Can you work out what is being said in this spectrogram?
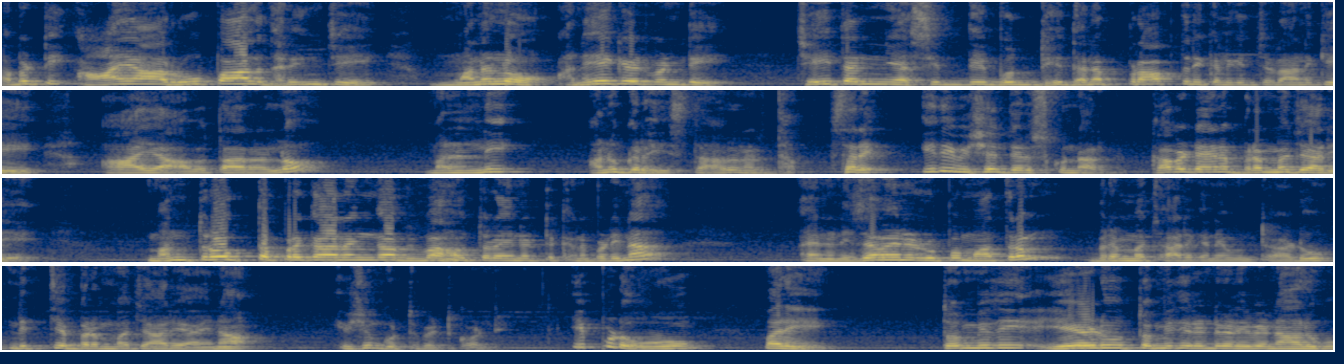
కాబట్టి ఆయా రూపాలు ధరించి మనలో అనేకటువంటి చైతన్య సిద్ధి బుద్ధి ధనప్రాప్తిని కలిగించడానికి ఆయా అవతారాల్లో మనల్ని అనుగ్రహిస్తారు అని అర్థం. సరే ఇది విషయం తెలుసుకున్నారు. కాబట్టి ఆయన బ్రహ్మచారి మంత్రోక్త ప్రకారంగా వివాహతుడైనట్టు కనపడినా ఆయన నిజమైన రూపం మాత్రం బ్రహ్మచారిగానే ఉంటాడు. నిత్య బ్రహ్మచారి ఆయన. ఈ విషయం గుర్తుపెట్టుకోండి. ఇప్పుడు మరి తొమ్మిది ఏడు తొమ్మిది రెండు వేల ఇరవై నాలుగు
